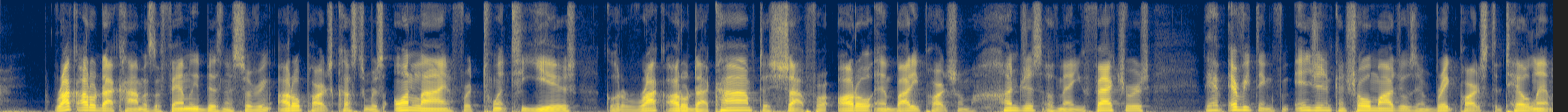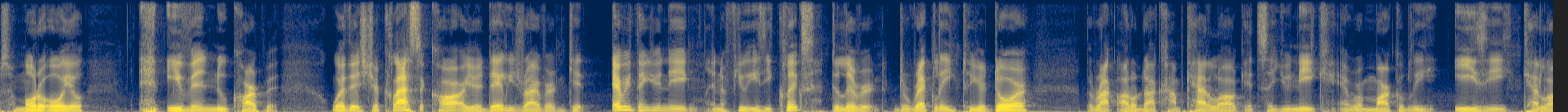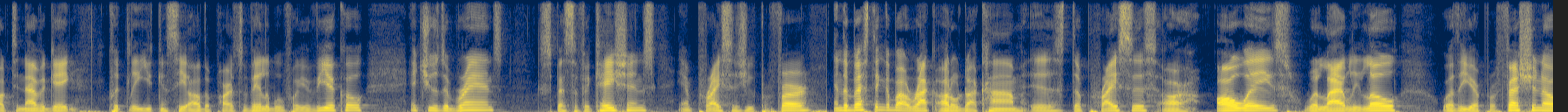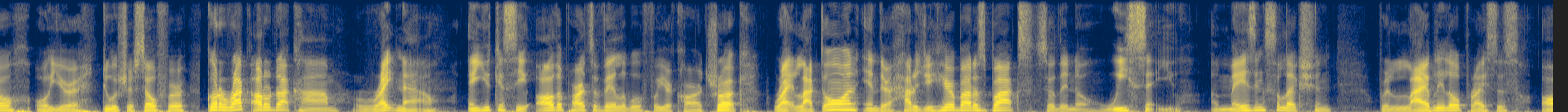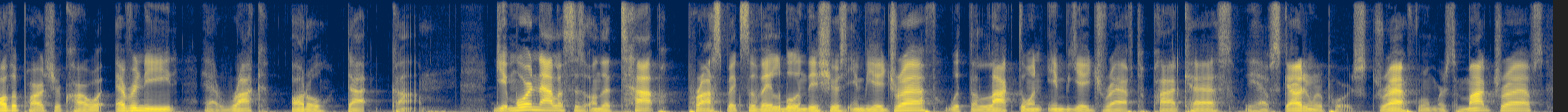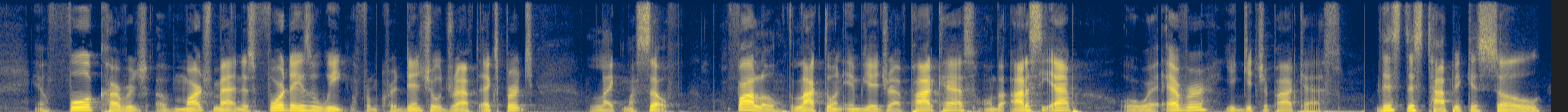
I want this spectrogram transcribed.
RockAuto.com is a family business serving auto parts customers online for 20 years. Go to rockauto.com to shop for auto and body parts from hundreds of manufacturers. They have everything from engine control modules and brake parts to tail lamps, motor oil, and even new carpet. Whether it's your classic car or your daily driver, get everything you need in a few easy clicks delivered directly to your door. The rockauto.com catalog, it's a unique and remarkably easy catalog to navigate. Quickly, you can see all the parts available for your vehicle and choose the brands, specifications, and prices you prefer. And the best thing about rockauto.com is the prices are always reliably low, whether you're a professional or you're a do it yourselfer. Go to rockauto.com right now and you can see all the parts available for your car truck. Right locked on in their How Did You Hear About Us box so they know we sent you. Amazing selection, reliably low prices, all the parts your car will ever need at rockauto.com auto.com. Get more analysis on the top prospects available in this year's NBA draft with the Locked On NBA Draft podcast. We have scouting reports, draft rumors, mock drafts, and full coverage of March Madness four days a week from credentialed draft experts like myself. Follow the Locked On NBA Draft podcast on the Odyssey app or wherever you get your podcasts. This this topic is so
